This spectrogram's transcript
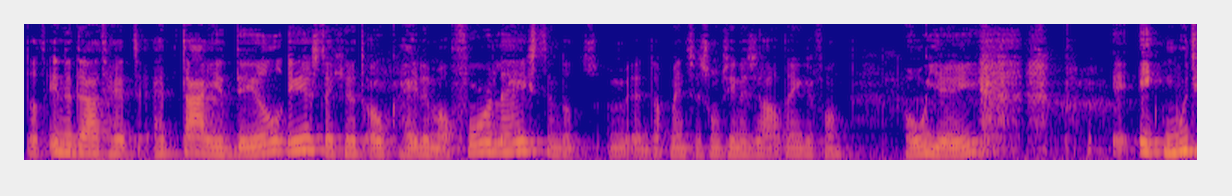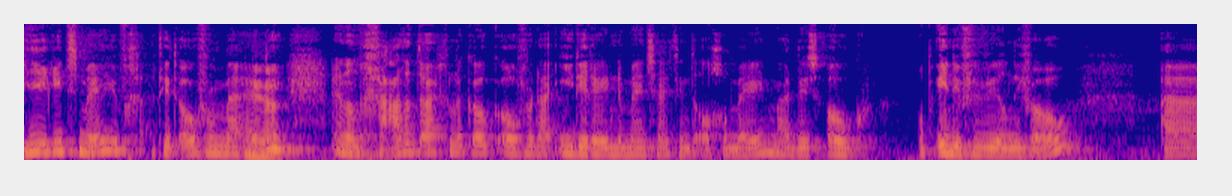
dat inderdaad het, het taaie deel is. Dat je het ook helemaal voorleest. En dat, dat mensen soms in de zaal denken van... Oh jee, ik moet hier iets mee. Of gaat dit over mij? Ja. En dan gaat het eigenlijk ook over nou, iedereen, de mensheid in het algemeen. Maar dus ook op individueel niveau. Uh,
